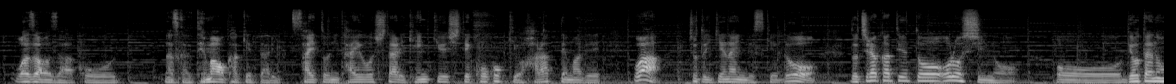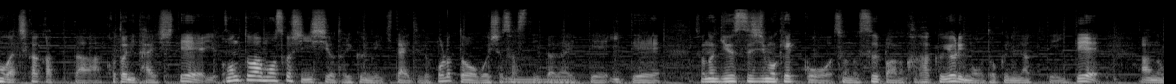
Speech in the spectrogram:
わざわざこうなんですかね手間をかけたりサイトに対応したり研究して広告費を払ってまではちょっといけないんですけどどちらかというと卸のお業態の方が近かったことに対して本当はもう少し意思を取り組んでいきたいというところとご一緒させていただいていてその牛すじも結構そのスーパーの価格よりもお得になっていてあの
